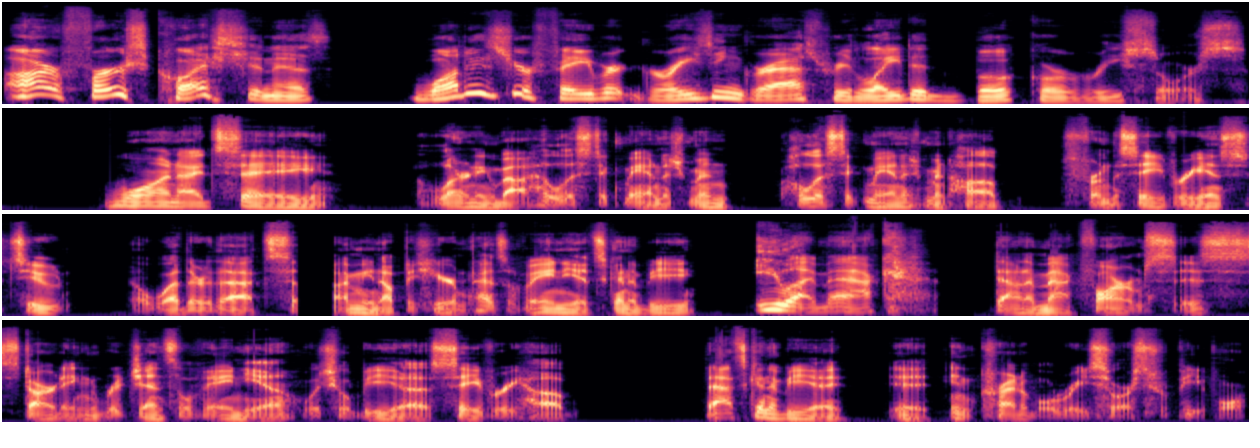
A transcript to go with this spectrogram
Our first question is What is your favorite grazing grass related book or resource? One, I'd say learning about holistic management, holistic management hub from the Savory Institute, whether that's, I mean, up here in Pennsylvania, it's going to be Eli Mack down at Mack Farms is starting Regensylvania, which will be a savory hub. That's going to be an incredible resource for people.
